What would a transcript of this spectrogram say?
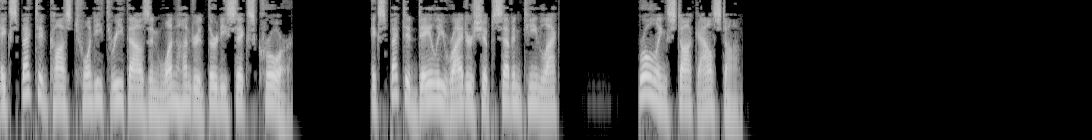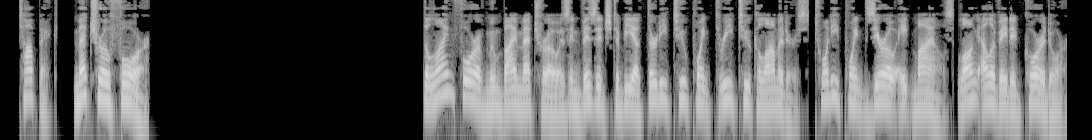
Expected cost 23,136 crore. Expected daily ridership 17 lakh. Rolling stock Alstom. Metro 4 The Line 4 of Mumbai Metro is envisaged to be a 32.32 kilometers, 20.08 miles long elevated corridor,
